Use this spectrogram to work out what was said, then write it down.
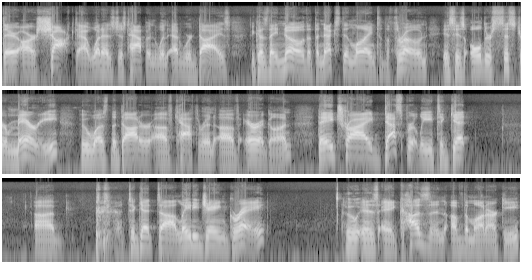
they are shocked at what has just happened when Edward dies because they know that the next in line to the throne is his older sister Mary, who was the daughter of Catherine of Aragon. They try desperately to get uh, to get uh, Lady Jane Grey, who is a cousin of the monarchy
